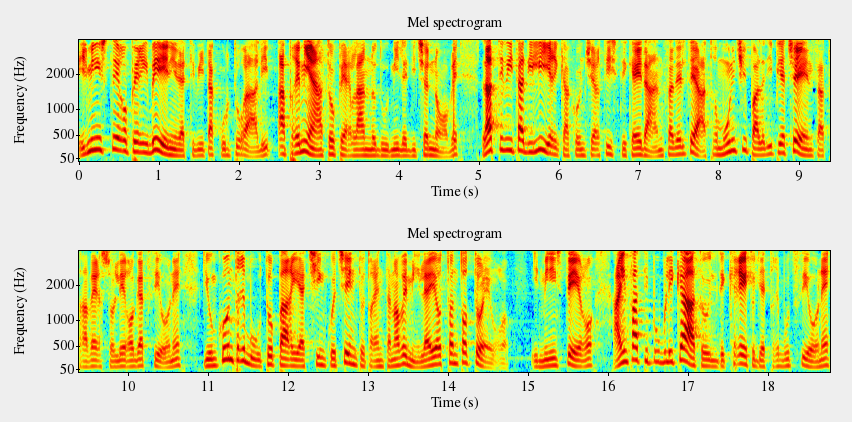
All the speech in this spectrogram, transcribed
Il Ministero per i beni e le attività culturali ha premiato per l'anno 2019 l'attività di lirica, concertistica e danza del Teatro Municipale di Piacenza attraverso l'erogazione di un contributo pari a 539.088 euro. Il Ministero ha infatti pubblicato il decreto di attribuzione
